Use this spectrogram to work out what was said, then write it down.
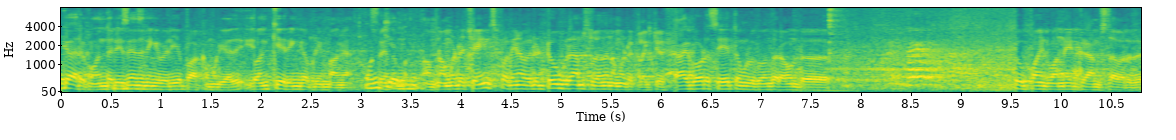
யூனிக்காக இருக்கும். இந்த டிசைன்ஸ் நீங்கள் வெளியே பார்க்க முடியாது. வங்கி ரிங் அப்படிம்பாங்க. நம்மளோட செயின்ஸ் பார்த்தீங்கன்னா வெறும் டூ கிராம்ஸ்லேருந்து நம்மளோட கலெக்டிவ் டேக்கோட சேர்த்து உங்களுக்கு வந்து around two point one eight grams தான் வருது.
